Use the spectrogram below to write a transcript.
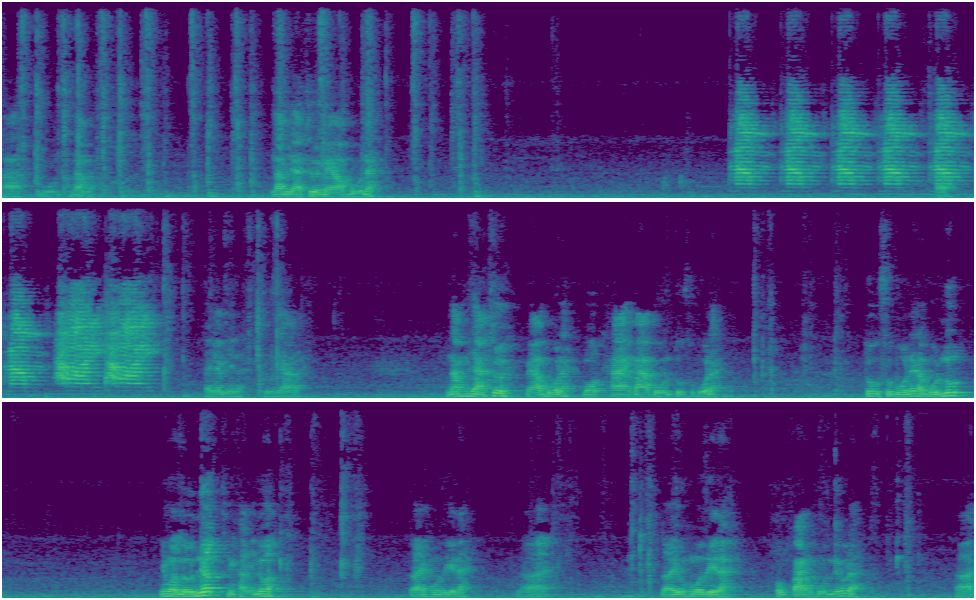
ba bốn năm này. Năm nhà chơi mèo bốn này. Anh em nhìn này số nhà này. Năm nhà chơi mèo bốn này. Một hai ba bốn tụ số 4 này. Tụ số 4 này là bốn nút nhưng mà lớn nhất mình khẳng định luôn. Đây, không có gì này. Đấy. Đây cũng không có gì này. Không phang bốn นิ้ u này. Đấy,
